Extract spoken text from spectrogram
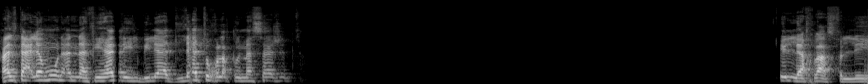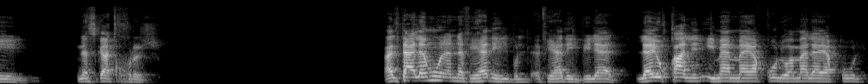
هل تعلمون أن في هذه البلاد لا تغلق المساجد؟ إلا خلاص في الليل الناس قاعد تخرج هل تعلمون أن في هذه في هذه البلاد لا يقال للإمام ما يقول وما لا يقول؟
